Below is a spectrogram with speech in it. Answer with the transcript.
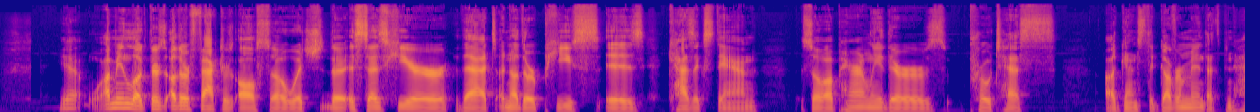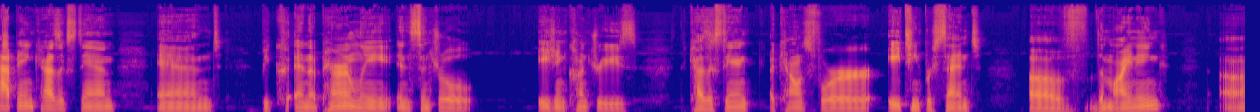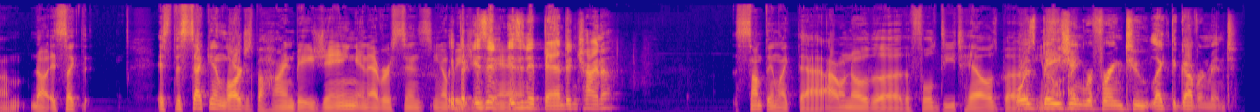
Yeah, well, I mean, look, there's other factors also, which there, it says here that another piece is Kazakhstan. So apparently, there's protests against the government that's been happening in Kazakhstan, and bec- and apparently in Central Asian countries, Kazakhstan accounts for 18 percent of the mining. Um, no, it's like the, it's the second largest behind Beijing, and ever since you know, Wait, but Beijing isn't banned- isn't it banned in China? something like that. I don't know the the full details, but or is you know, Beijing I, referring to like the government,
